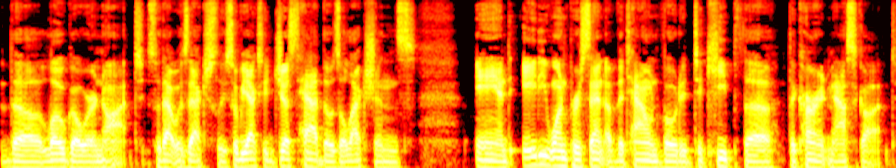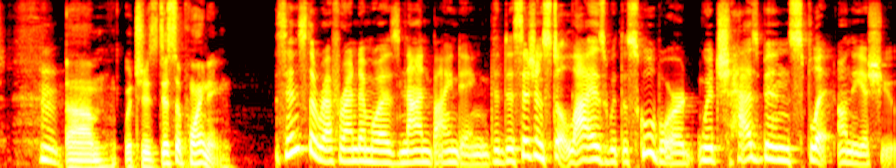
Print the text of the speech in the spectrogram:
the logo or not. So that was actually so we actually just had those elections and 81% of the town voted to keep the the current mascot. Hmm. Um, which is disappointing. Since the referendum was non binding, the decision still lies with the school board, which has been split on the issue.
